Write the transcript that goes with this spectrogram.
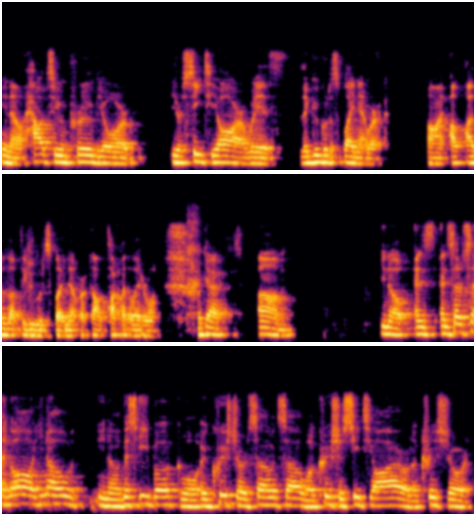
you know how to improve your your CTR with the Google Display Network. Uh, I, I love the Google Display Network. I'll talk about that later on. Okay. Um, you know, and, instead of saying, oh, you know, you know, this ebook will increase your so and so, will increase your CTR, or increase your,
